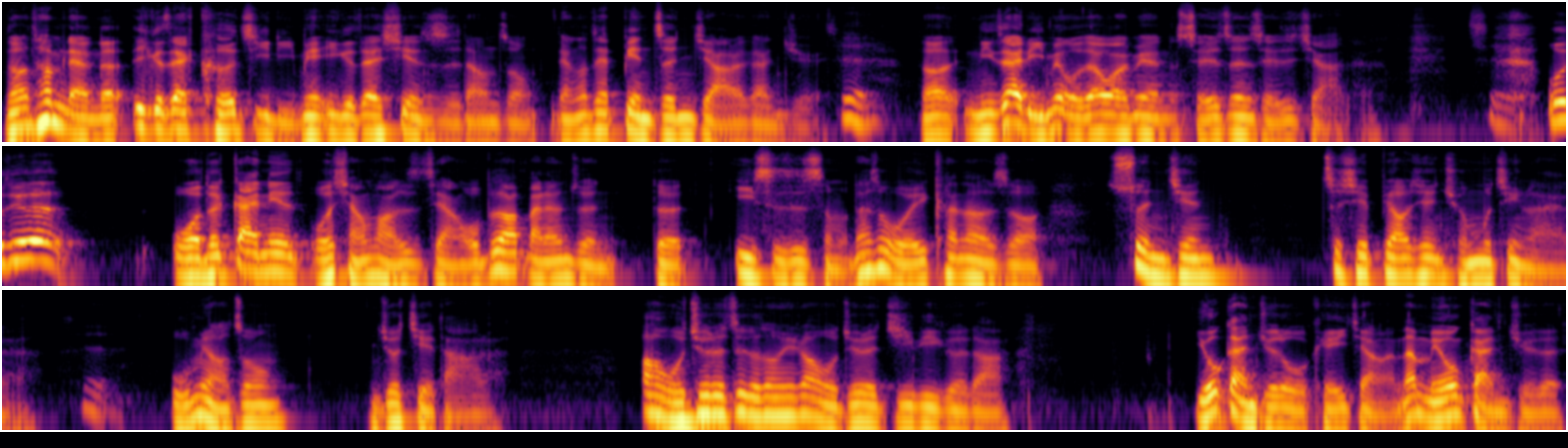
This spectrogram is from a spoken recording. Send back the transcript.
然后他们两个一个在科技里面，一个在现实当中，两个在变真假的感觉，是，然后你在里面，我在外面，谁是真谁是假的？是，我觉得。我的概念，我的想法是这样，我不知道白兰准的意思是什么，但是我一看到的时候，瞬间这些标签全部进来了，是。五秒钟你就解答了啊！我觉得这个东西让我觉得鸡皮疙瘩，有感觉的我可以讲了，那没有感觉的，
